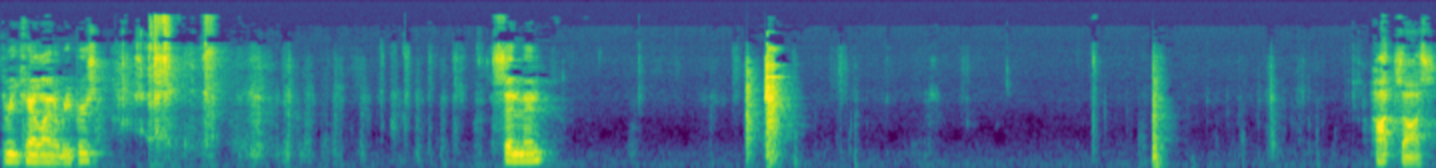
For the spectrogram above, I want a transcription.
Three Carolina Reapers. Cinnamon. Hot sauce.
